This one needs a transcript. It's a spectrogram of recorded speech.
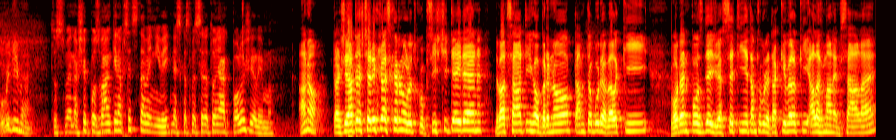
Uvidíme. To jsme naše pozvánky na představení, viď? Dneska jsme se do toho nějak položili. Ano, takže já to ještě rychle schrnu, Ludku. Příští týden, 20. Brno, tam to bude velký. O den později ve Vsetíně, tam to bude taky velký, ale v malém sále.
